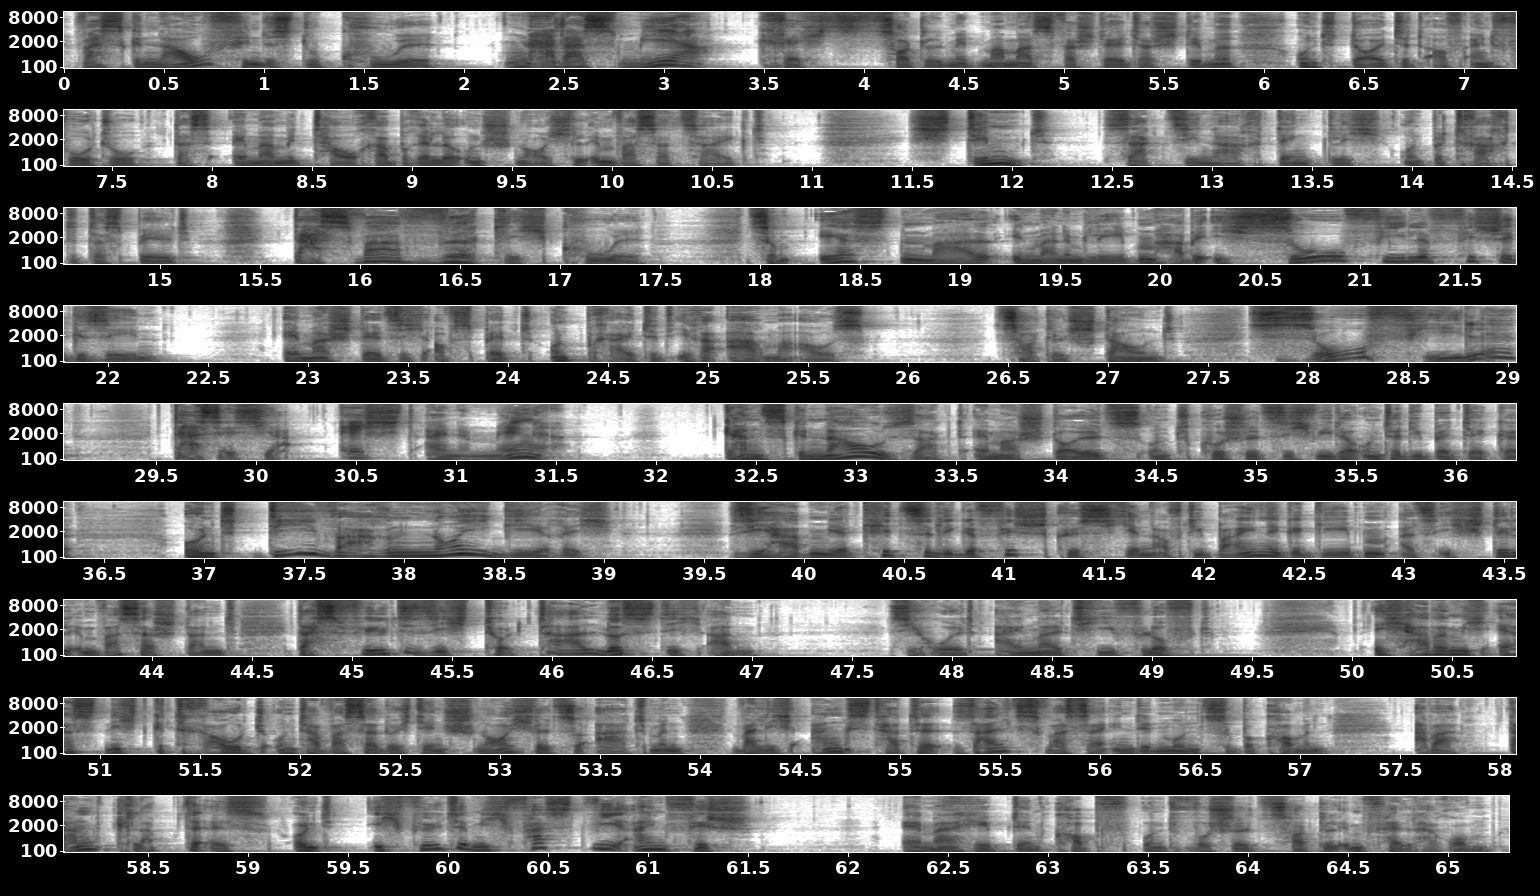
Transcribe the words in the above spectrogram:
Was genau findest du cool? Na, das Meer, krächzt Zottel mit Mamas verstellter Stimme und deutet auf ein Foto, das Emma mit Taucherbrille und Schnorchel im Wasser zeigt. Stimmt, sagt sie nachdenklich und betrachtet das Bild. Das war wirklich cool. Zum ersten Mal in meinem Leben habe ich so viele Fische gesehen. Emma stellt sich aufs Bett und breitet ihre Arme aus. Zottel staunt. So viele? Das ist ja echt eine Menge. Ganz genau, sagt Emma stolz und kuschelt sich wieder unter die Bettdecke. Und die waren neugierig. Sie haben mir kitzelige Fischküsschen auf die Beine gegeben, als ich still im Wasser stand. Das fühlte sich total lustig an. Sie holt einmal tief Luft. Ich habe mich erst nicht getraut, unter Wasser durch den Schnorchel zu atmen, weil ich Angst hatte, Salzwasser in den Mund zu bekommen. Aber dann klappte es, und ich fühlte mich fast wie ein Fisch. Emma hebt den Kopf und wuschelt Zottel im Fell herum.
